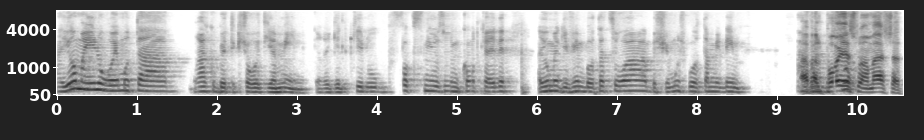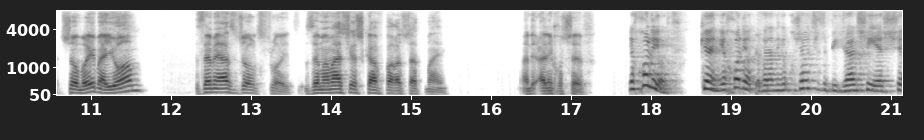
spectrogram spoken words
היום היינו רואים אותה רק בתקשורת ימין, רגיל, כאילו פוקס ניוז ומקומות כאלה היו מגיבים באותה צורה, בשימוש באותם מילים. אבל, אבל פה. יש ממש, שאומרים היום, זה מאז ג'ורג' פלויד, זה ממש יש קו פרשת מים, אני, אני חושב. יכול להיות, כן, יכול להיות, אבל אני גם חושבת שזה בגלל שיש אה,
